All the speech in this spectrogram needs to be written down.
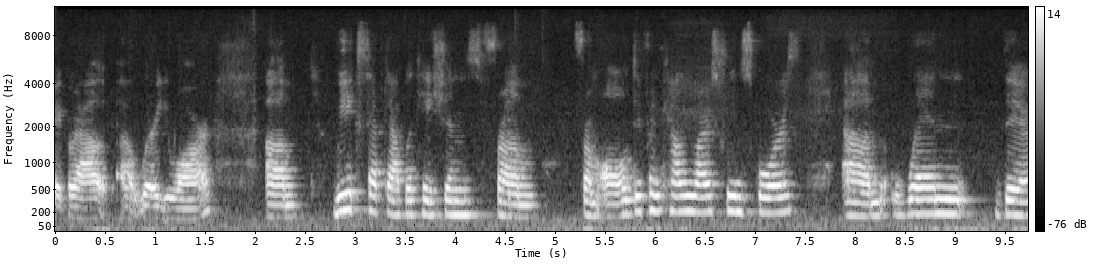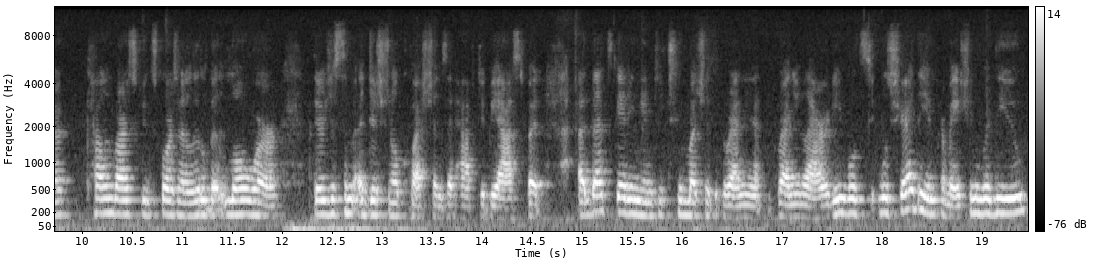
figure out uh, where you are. Um, we accept applications from from all different Cal EnviroScreen scores. Um, when their Cal EnviroScreen scores are a little bit lower, there's just some additional questions that have to be asked. But uh, that's getting into too much of the granu- granularity. We'll we'll share the information with you,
